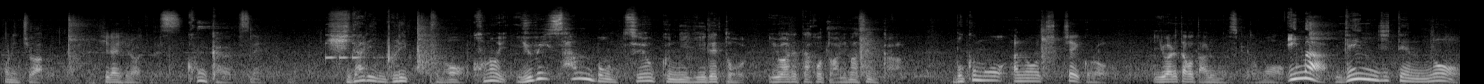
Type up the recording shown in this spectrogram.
こんにちは。平井宏明です。今回はですね左グリップのこの指3本強く握れと言われたことありませんか？僕もあのちっちゃい頃言われたことあるんですけども今現時点の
